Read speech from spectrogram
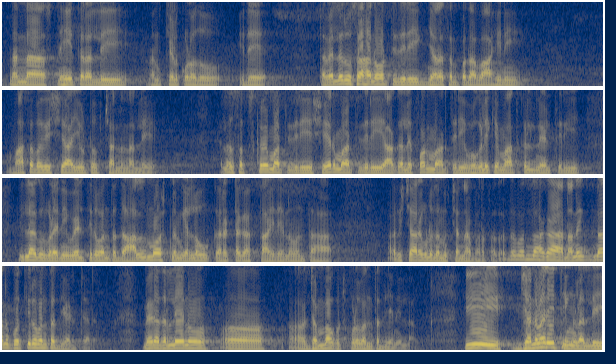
ನನ್ನ ಸ್ನೇಹಿತರಲ್ಲಿ ನಾನು ಕೇಳ್ಕೊಳ್ಳೋದು ಇದೆ. ತಾವೆಲ್ಲರೂ ಸಹ ನೋಡ್ತಿದ್ದೀರಿ ಜ್ಞಾನ ಸಂಪದ ವಾಹಿನಿ ಮಾಸ ಭವಿಷ್ಯ ಯೂಟ್ಯೂಬ್ ಚಾನಲ್ನಲ್ಲಿ. ಎಲ್ಲ ಸಬ್ಸ್ಕ್ರೈಬ್ ಮಾಡ್ತಿದ್ದೀರಿ ಶೇರ್ ಮಾಡ್ತಿದ್ದೀರಿ, ಆಗಲೇ ಫೋನ್ ಮಾಡ್ತೀರಿ, ಹೊಗಳಿಕೆ ಮಾತುಗಳನ್ನ ಹೇಳ್ತೀರಿ. ಇಲ್ಲ ಗುರುಗಳೇ, ನೀವು ಹೇಳ್ತಿರುವಂಥದ್ದು ಆಲ್ಮೋಸ್ಟ್ ನಮಗೆಲ್ಲವೂ ಕರೆಕ್ಟಾಗಿ ಆಗ್ತಾ ಇದೆ ಅನ್ನುವಂತಹ ವಿಚಾರಗಳು ನಮಗೆ ಚೆನ್ನಾಗಿ ಬರ್ತದೆ. ಅದು ಬಂದಾಗ ನನಗೆ ನಾನು ಗೊತ್ತಿರುವಂಥದ್ದು ಹೇಳ್ತೇನೆ. ಬೇರೆ ಅದರಲ್ಲೇನು ಜಂಬ ಕುಚ್ಕೊಳ್ಳುವಂಥದ್ದು ಏನಿಲ್ಲ. ಈ ಜನವರಿ ತಿಂಗಳಲ್ಲಿ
